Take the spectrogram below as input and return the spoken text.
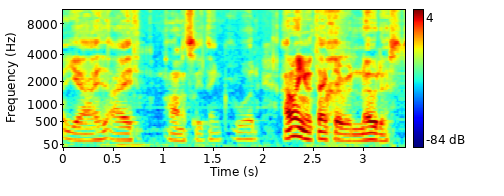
Uh, yeah, I, I honestly think we would. I don't even think they would notice.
